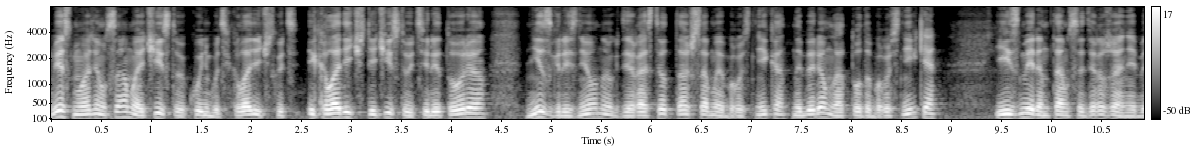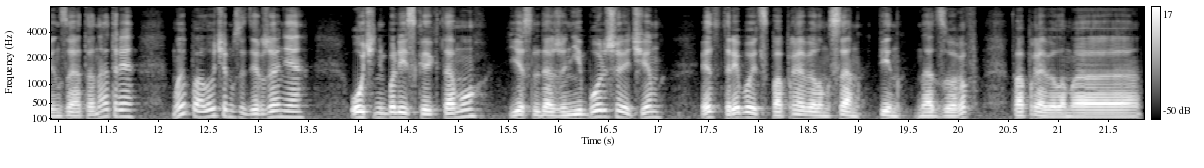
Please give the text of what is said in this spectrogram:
Если мы возьмем самую чистую какую-нибудь экологическую, экологически чистую территорию, не сгрязненную, где растет та же самая брусника, наберем оттуда брусники и измерим там содержание бензоата натрия, мы получим содержание очень близкое к тому, если даже не большее, чем это требуется по правилам Санпин-надзоров, по правилам э,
